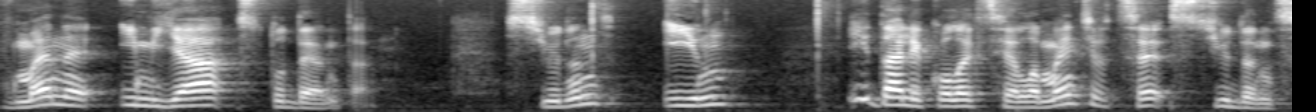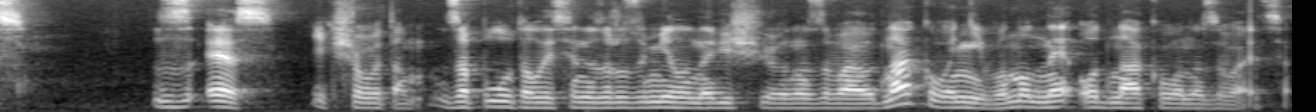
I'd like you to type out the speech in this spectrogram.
в мене ім'я студента. Student in. І далі колекція елементів це students з S. Якщо ви там заплуталися, не зрозуміли, навіщо його називаю однаково, ні, воно не однаково називається.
